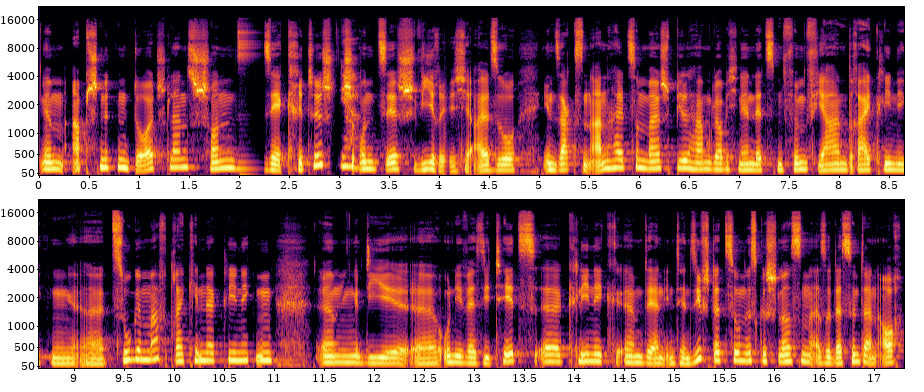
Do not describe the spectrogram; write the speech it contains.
ähm, Abschnitten Deutschlands schon sehr kritisch ja. und sehr schwierig. Also in Sachsen-Anhalt zum Beispiel haben, glaube ich, in den letzten fünf Jahren drei Kliniken äh, zugemacht, drei Kinderkliniken. Ähm, die äh, Universitätsklinik, äh, deren Intensivstation ist geschlossen. Also das sind dann auch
